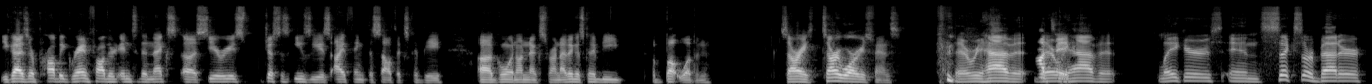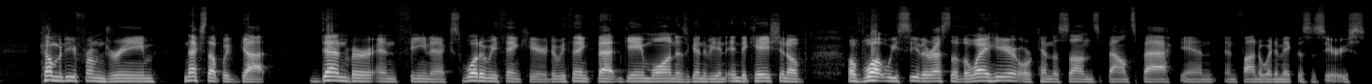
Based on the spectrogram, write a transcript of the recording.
You guys are probably grandfathered into the next uh, series just as easy as I think the Celtics could be uh, going on next round. I think it's going to be a butt whooping. Sorry, sorry, Warriors fans. there we have it. there we have it. Lakers in six or better, coming to you from Dream. Next up, we've got Denver and Phoenix. What do we think here? Do we think that game one is going to be an indication of of what we see the rest of the way here, or can the Suns bounce back and and find a way to make this a series?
